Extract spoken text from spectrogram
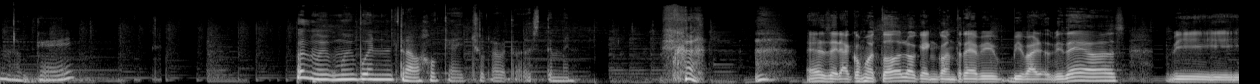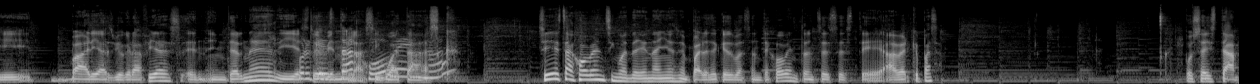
Ok. Pues muy, muy buen el trabajo que ha hecho, la verdad, este men. Eso sería como todo lo que encontré. vi varios videos, Vi varias biografías en internet y estoy viendo la Iguatask. Sí, está joven, 51 años, me parece que es bastante joven, entonces este, a ver qué pasa. Pues ahí está.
